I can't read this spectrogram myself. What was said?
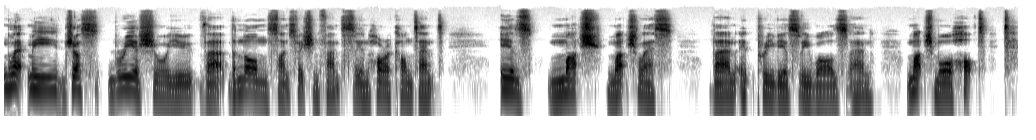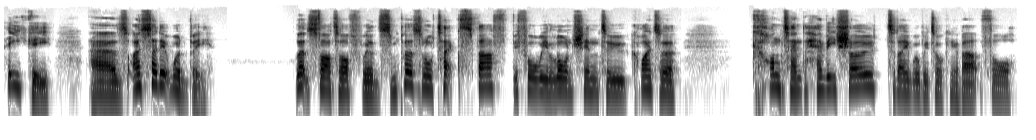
Let me just reassure you that the non science fiction, fantasy, and horror content is much, much less than it previously was, and much more hot takey as I said it would be. Let's start off with some personal tech stuff before we launch into quite a content heavy show. Today we'll be talking about Thor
